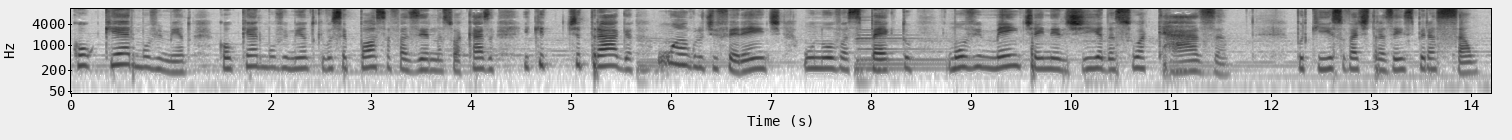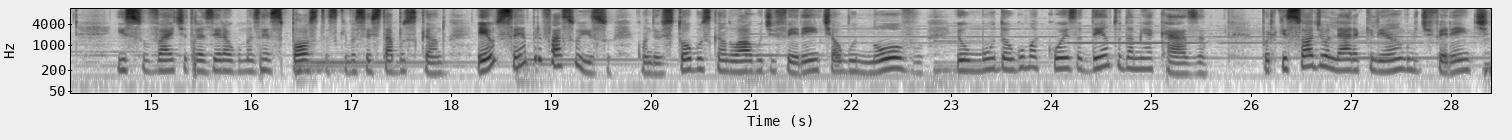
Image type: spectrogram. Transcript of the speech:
qualquer movimento, qualquer movimento que você possa fazer na sua casa e que te traga um ângulo diferente, um novo aspecto, movimente a energia da sua casa, porque isso vai te trazer inspiração. Isso vai te trazer algumas respostas que você está buscando. Eu sempre faço isso. Quando eu estou buscando algo diferente, algo novo, eu mudo alguma coisa dentro da minha casa. Porque só de olhar aquele ângulo diferente,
